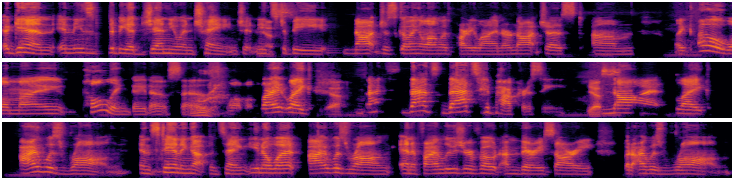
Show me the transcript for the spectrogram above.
again it needs to be a genuine change it needs to be not just going along with party line or not just um like oh well my polling data says blah, Right. blah, right like Yeah. that's that's that's hypocrisy Yes. not like I was wrong and standing up and saying, you know what, I was wrong. And if I lose your vote, I'm very sorry, but I was wrong.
